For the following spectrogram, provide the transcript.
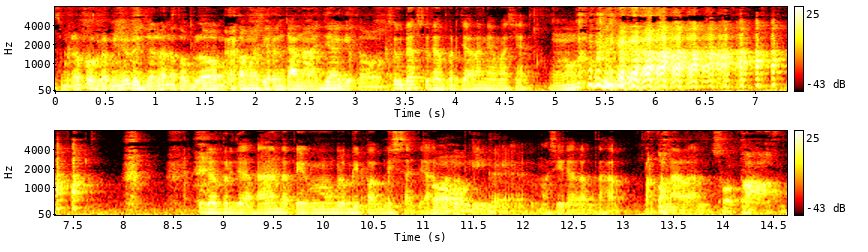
sebenarnya program ini udah jalan atau belum? Atau masih rencana aja gitu? sudah sudah berjalan ya mas ya Hmm. sudah berjalan tapi memang belum dipublish saja Oh, baru di masih dalam tahap perkenalan So tahu.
